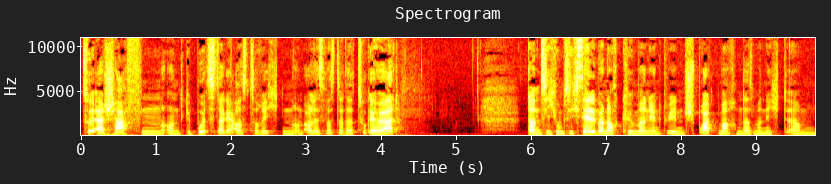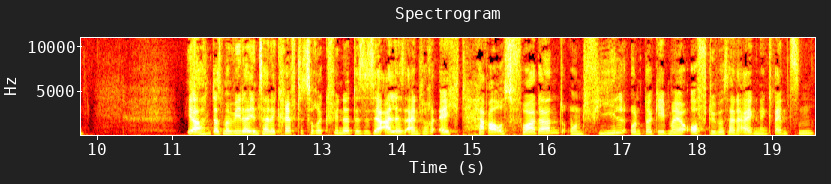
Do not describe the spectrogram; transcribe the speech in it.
zu erschaffen und Geburtstage auszurichten und alles, was da dazugehört. Dann sich um sich selber noch kümmern, irgendwie einen Sport machen, dass man nicht, ähm, ja, dass man wieder in seine Kräfte zurückfindet. Das ist ja alles einfach echt herausfordernd und viel und da geht man ja oft über seine eigenen Grenzen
